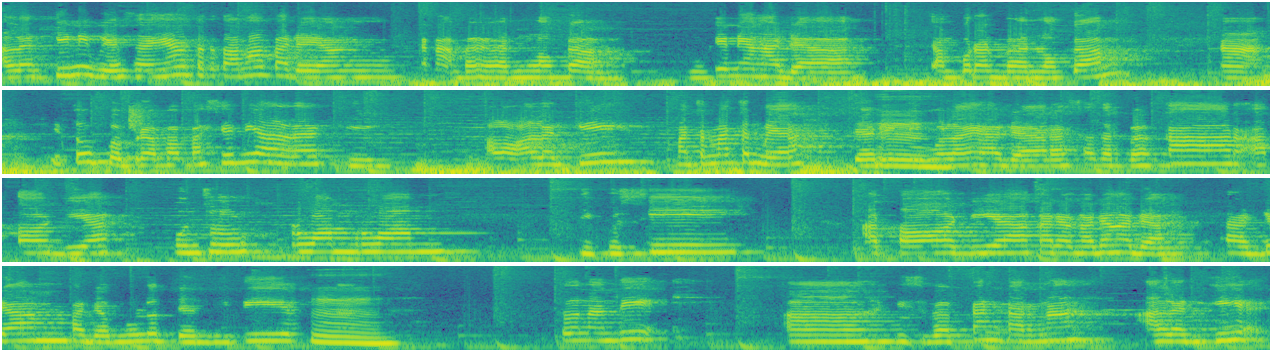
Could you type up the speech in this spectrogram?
Alergi ini biasanya terutama pada yang kena bahan logam. Mungkin yang ada campuran bahan logam. Nah, itu beberapa pasien dia alergi. Kalau alergi macam-macam ya. Dari Hmm. mulai ada rasa terbakar atau dia muncul ruam-ruam di gusi atau dia kadang-kadang ada radang pada mulut dan bibir Hmm. itu nanti eh, disebabkan karena alergi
